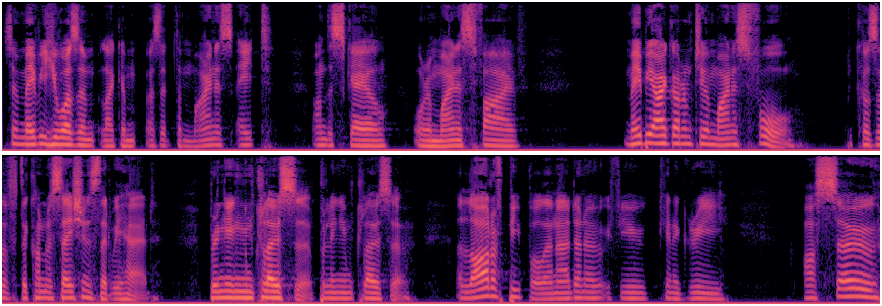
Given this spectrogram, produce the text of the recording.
So maybe he was a, like a was it the minus eight on the scale or a minus five, Maybe I got him to a minus four because of the conversations that we had, bringing him closer, pulling him closer. A lot of people, and I don't know if you can agree, are so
